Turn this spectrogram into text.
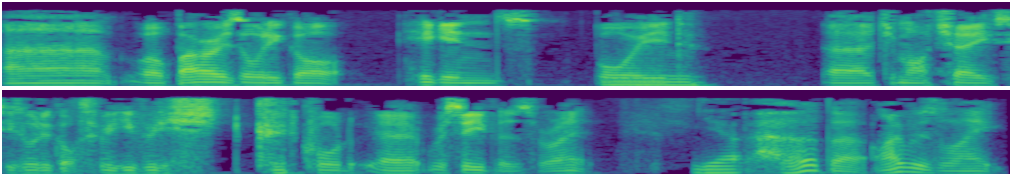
uh, well, Burrow's already got Higgins, Boyd, Mm. uh, Ja'Marr Chase. He's already got three really sh- good quarter, uh, receivers, right? Yeah. Herbert, I was like,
